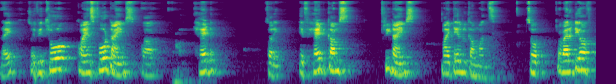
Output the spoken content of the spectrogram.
right? So if you throw coins four times, uh, head, sorry, if head comes three times, my tail will come once. So probability of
